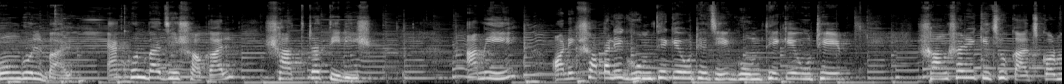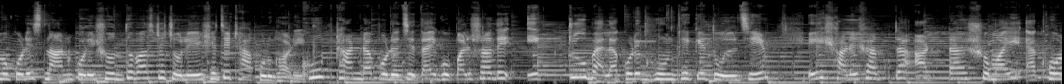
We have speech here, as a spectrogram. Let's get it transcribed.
মঙ্গলবার, এখন বাজে সকাল সাতটা তিরিশ। আমি অনেক সকালে ঘুম থেকে উঠেছি। ঘুম থেকে উঠে সংসারে কিছু কাজকর্ম করে স্নান করে শুদ্ধ বাস্তে চলে এসেছে ঠাকুর ঘরে। খুব ঠান্ডা পড়েছে, তাই গোপাল সোনাদের একটু বেলা করে ঘুম থেকে তুলছে। এই সাড়ে সাতটা, আটটার সময় এখন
